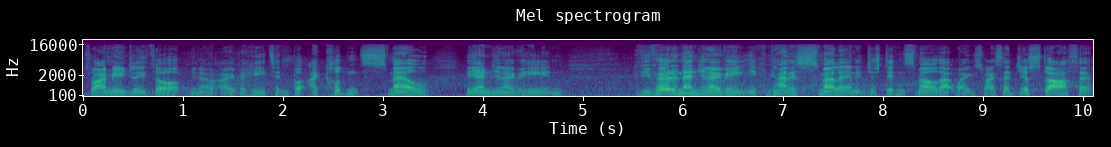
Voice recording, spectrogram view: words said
So I immediately thought, you know, overheating, but I couldn't smell the engine overheating. If you've heard an engine overheat, you can kind of smell it and it just didn't smell that way. So I said, just start it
